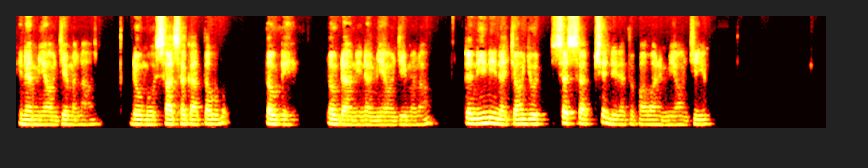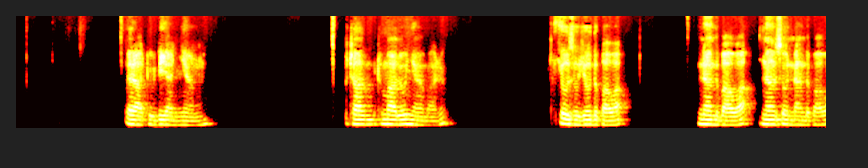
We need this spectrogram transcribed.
ဒီနဲ့မြင်အောင်ကျင့်မလားဒုံမို့ဆဆက်ကတုတ်တုတ်တယ်တုတ်တန်နေနဲ့မြင်အောင်ကြည့်မလားတနည်းနည်းနဲ့ကြောင်းကျိုးဆက်ဆက်ဖြစ်နေတဲ့သဘာဝနဲ့မြင်အောင်ကြည့်အဲ့ဒါဒုတိယဉာဏ်ပထမပထမဆုံးဉာဏ်ပါလို့ရုပ်ဆိုရုပ်တဘာဝ နာမ်တဘာဝနာမ်ဆိုနာမ်တဘာဝ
